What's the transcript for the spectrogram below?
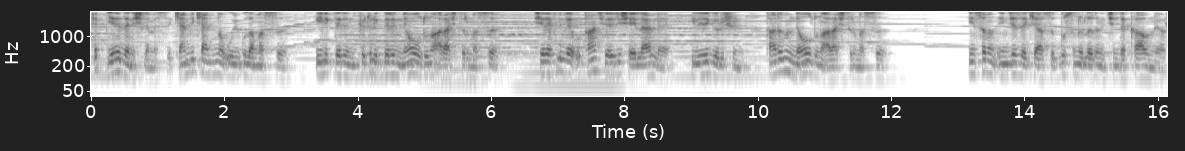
hep yeniden işlemesi, kendi kendine uygulaması, iyiliklerin, kötülüklerin ne olduğunu araştırması, şerefli ve utanç verici şeylerle ileri görüşün, Tanrı'nın ne olduğunu araştırması. İnsanın ince zekası bu sınırların içinde kalmıyor.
